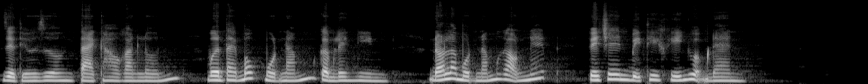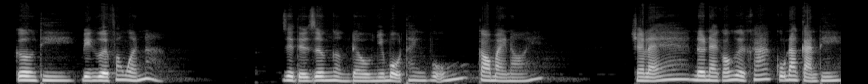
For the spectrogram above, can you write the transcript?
Diệp Thiếu Dương tài cao gan lớn, vươn tay bốc một nắm cầm lên nhìn. Đó là một nắm gạo nếp, phía trên bị thi khí nhuộm đen. Cường thì bị người phong ấn à? Diệp Tiểu Dương ngẩng đầu như bộ thanh vũ, cao mày nói. Chẳng lẽ nơi này có người khác cũng đang cản thi?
